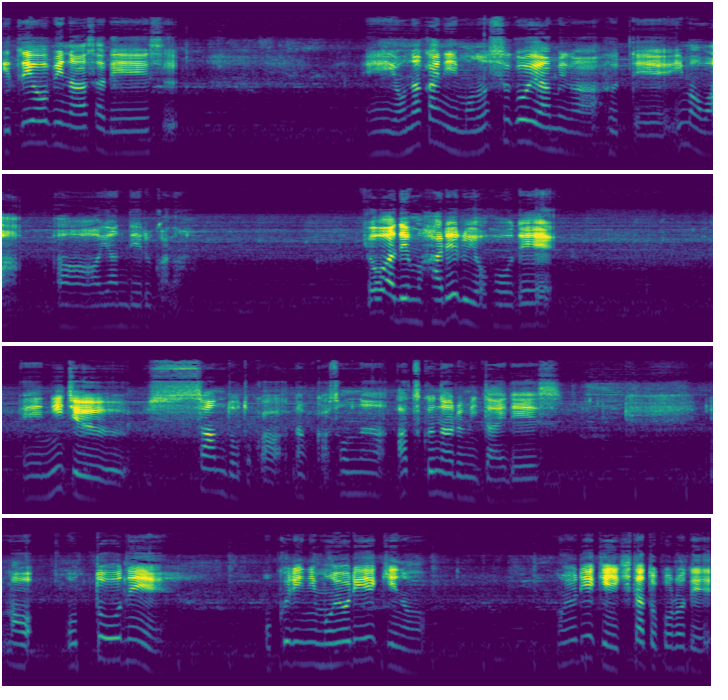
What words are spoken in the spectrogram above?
月曜日の朝です。えー夜中にものすごい雨が降って今はあ止んでいるかな。今日はでも晴れる予報で、えー23度とかなんかそんな暑くなるみたいです。今夫をね送りに最寄り駅の最寄り駅に来たところで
